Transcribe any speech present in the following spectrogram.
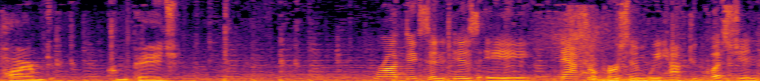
harmed um, Paige. Rob Dixon is a natural person we have to question.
